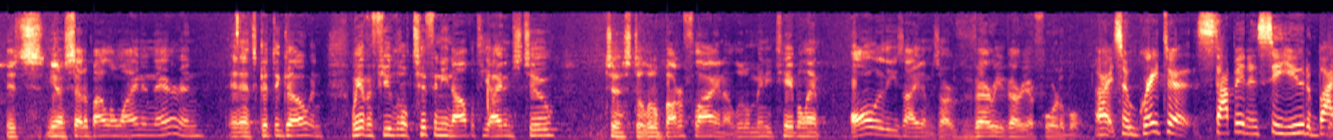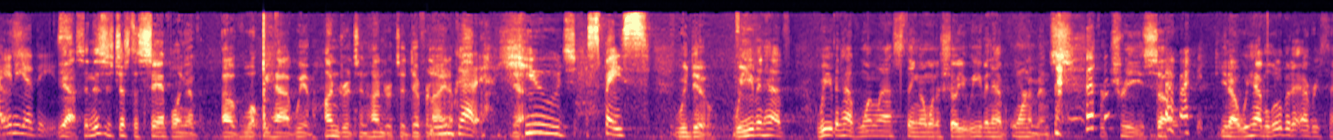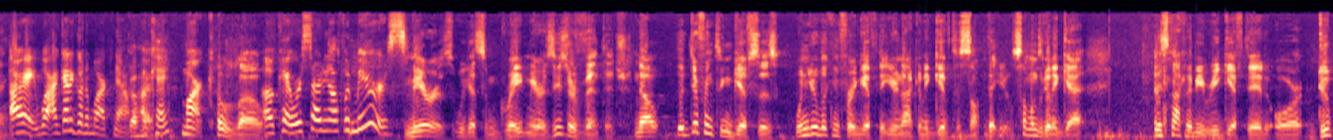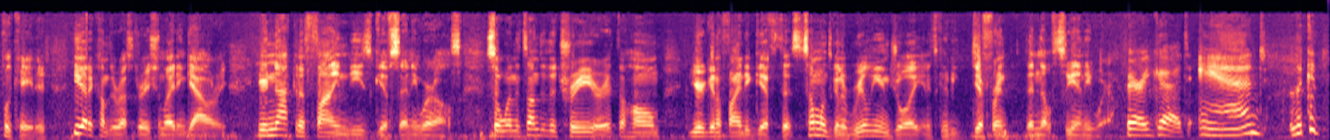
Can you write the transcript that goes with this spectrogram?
it's you know set a bottle of wine in there and, and it's good to go. And we have a few little Tiffany novelty items too, just a little butterfly and a little mini table lamp. All of these items are very very affordable. All right, so great to stop in and see you to buy Yes. any of these. Yes, and this is just a sampling of, of what we have. We have hundreds and hundreds of different items. You've got a Yeah. huge space. We do. We even have we even have one last thing I want to show you. We even have ornaments for trees. So right. you know we have a little bit of everything. All right, well, I got to go to Mark now. Go ahead. Okay, Mark. Hello. Okay, we're starting off with mirrors. Mirrors, we got some great mirrors. These are vintage. Now, the difference in gifts is when you're looking for a gift that you're not going to give to some that you, someone's going to get, and it's not going to be regifted or duplicated, you got to come to the Restoration Lighting Gallery. You're not going to find these gifts anywhere else. So when it's under the tree or at the home, you're going to find a gift that someone's going to really enjoy, and it's going to be different than they'll see anywhere. Very good. And look at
